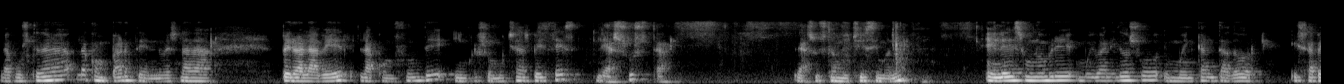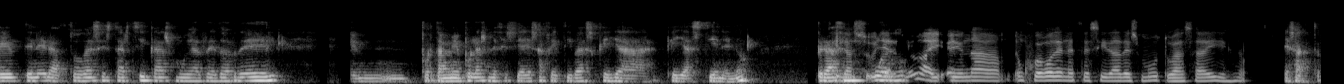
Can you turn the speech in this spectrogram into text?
La búsqueda la comparten, no es nada pero a la vez la confunde, incluso muchas veces le asusta. Le asusta muchísimo, ¿no? Él es un hombre muy vanidoso y muy encantador y sabe tener a todas estas chicas muy alrededor de él, por, también por las necesidades afectivas que, ella, que ellas tienen, ¿no? Pero hace las suyas, ¿no? Hay, hay un juego de necesidades mutuas ahí, ¿no? Exacto.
